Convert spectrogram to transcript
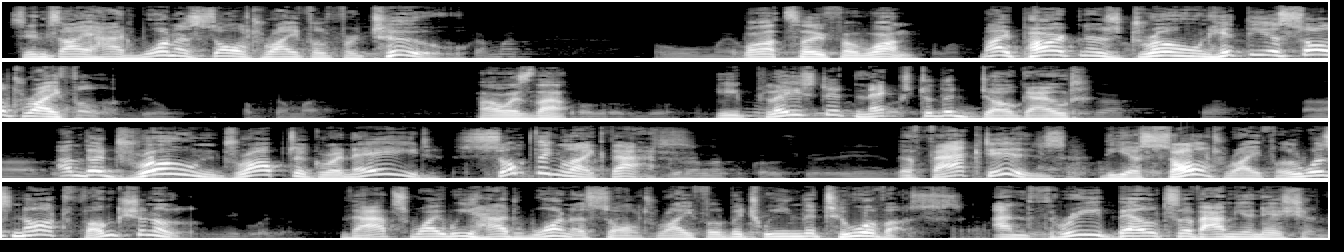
Since I had one assault rifle for two, Why two for one? my partner's drone hit the assault rifle. How is that? He placed it next to the dugout. And the drone dropped a grenade, something like that. The fact is, the assault rifle was not functional. That's why we had one assault rifle between the two of us, and three belts of ammunition.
